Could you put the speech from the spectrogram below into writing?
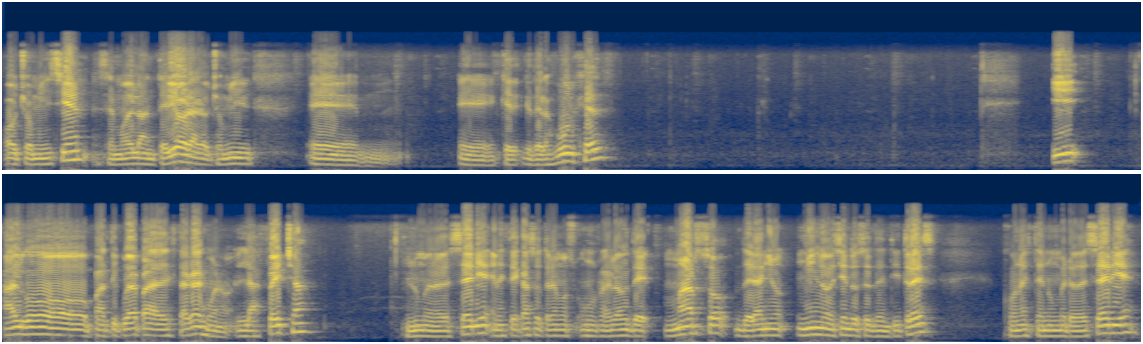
8100, es el modelo anterior al 8000 eh, eh, de los Bullhead. Y algo particular para destacar es bueno, la fecha, número de serie. En este caso tenemos un reloj de marzo del año 1973 con este número de serie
